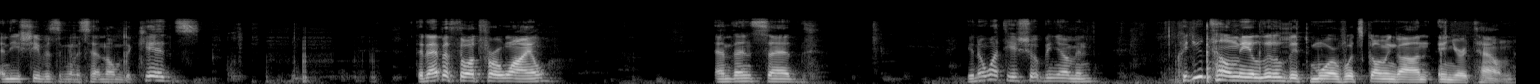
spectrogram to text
And the yeshivas are going to send home the kids. The Rebbe thought for a while and then said, You know what, Yeshua Binyamin? Could you tell me a little bit more of what's going on in your town?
